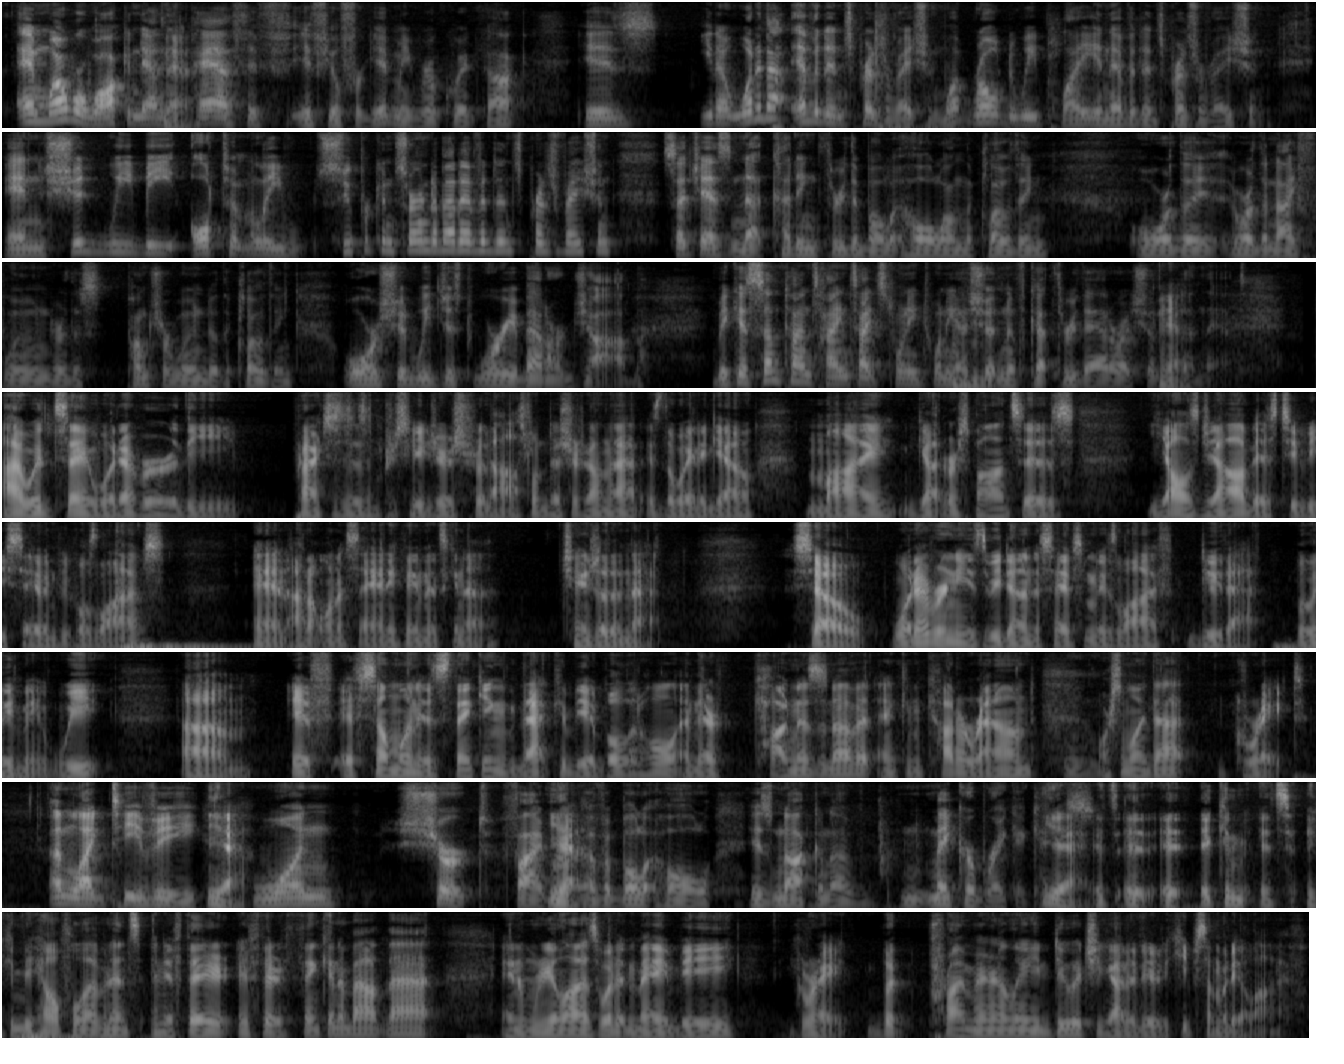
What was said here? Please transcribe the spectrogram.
And while we're walking down that Yeah. path, if if you'll forgive me real quick, Doc, is you know what about evidence preservation? What role do we play in evidence preservation? And should we be ultimately super concerned about evidence preservation, such as nut cutting through the bullet hole on the clothing, or the or the knife wound or this puncture wound of the clothing, or should we just worry about our job? Because sometimes hindsight's twenty I shouldn't have cut through that, or I shouldn't have Mm-hmm. Done that. I would say whatever the practices and procedures for the hospital district on that is the way to go. My gut response is y'all's job is to be saving people's lives. And I don't want to say anything that's going to change other than that. So whatever needs to be done to save somebody's life, do that. Believe me, we, um, if if someone is thinking that could be a bullet hole and they're cognizant of it and can cut around mm-hmm. or something like that, great. Unlike TV, Yeah. one shirt fiber Yeah. of a bullet hole is not going to make or break a case. Yeah, it's it, it, it can it's it can be helpful evidence, and if they if they're thinking about that and realize what it may be, great. But primarily, do what you got to do to keep somebody alive,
